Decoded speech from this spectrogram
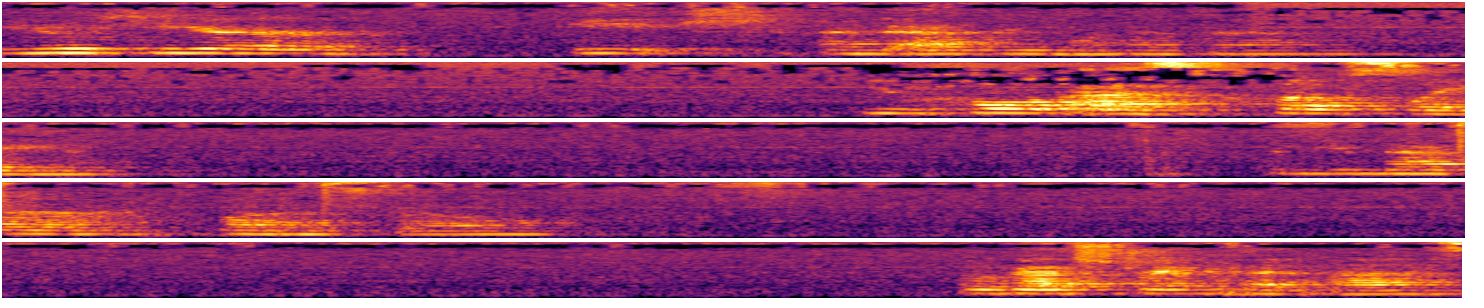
you hear each and every one of them. You hold us closely, and you never let us go. Oh God, strengthen us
